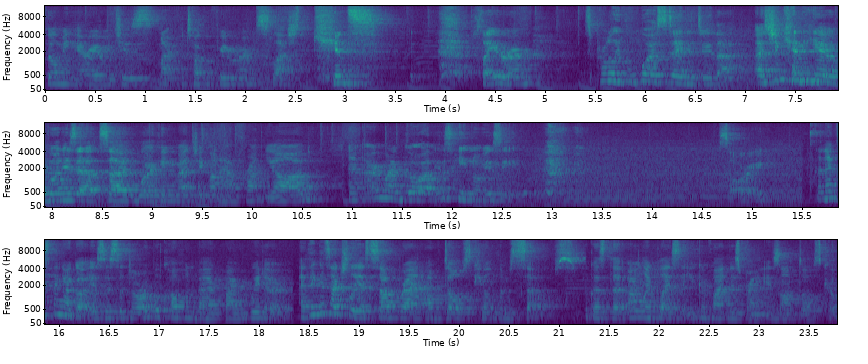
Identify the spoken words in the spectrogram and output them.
filming area, which is my photography room slash the kids playroom. It's probably the worst day to do that. As you can hear, Bonnie's outside working magic on our front yard. And oh my god, is he noisy. Sorry. The next thing I got is this adorable coffin bag by Widow. I think it's actually a sub-brand of Dolls Kill themselves because the only place that you can find this brand is on Dolls Kill.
